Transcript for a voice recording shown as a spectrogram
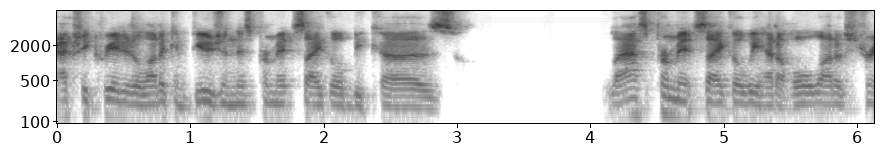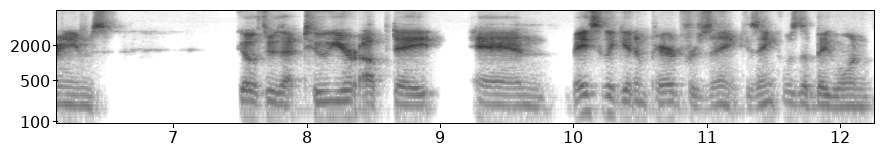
actually created a lot of confusion this permit cycle because last permit cycle we had a whole lot of streams go through that two year update and basically get impaired for zinc. Zinc was the big one.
